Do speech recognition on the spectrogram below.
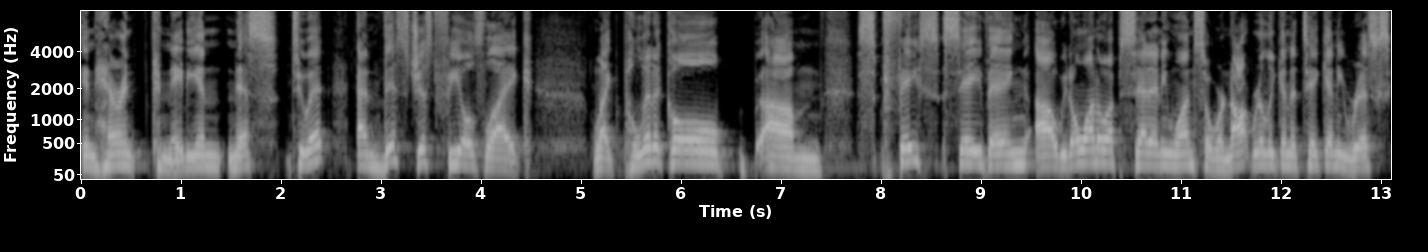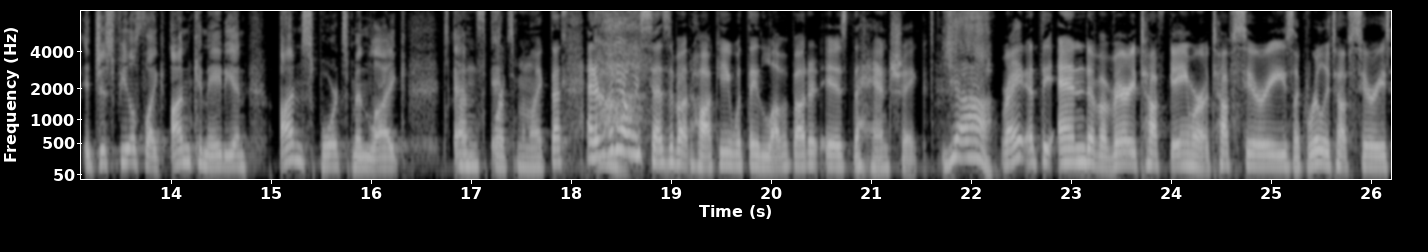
inherent Canadianness to it. And this just feels like, like political um, face saving. Uh, we don't want to upset anyone, so we're not really going to take any risks. It just feels like un Canadian, unsportsmanlike. Unsportsmanlike. That and everybody uh, always says about hockey, what they love about it is the handshake. Yeah. Right at the end of a very tough game or a tough series, like really tough series,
